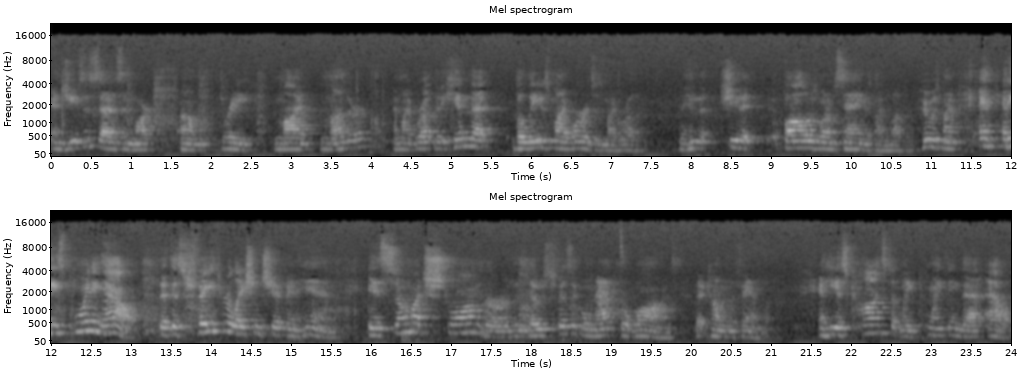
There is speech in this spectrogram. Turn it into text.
And Jesus says in Mark um, 3, My mother and my brother, him that believes my words is my brother. And him that, she that follows what I'm saying is my mother. Who is my and, and he's pointing out that this faith relationship in him is so much stronger than those physical natural bonds that come in the family. And he is constantly pointing that out.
